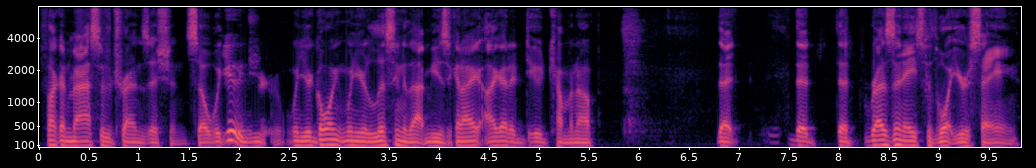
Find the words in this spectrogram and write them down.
Fucking massive transition. So when, when Huge. you're, when you're going when you're listening to that music, and I I got a dude coming up that that that resonates with what you're saying.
